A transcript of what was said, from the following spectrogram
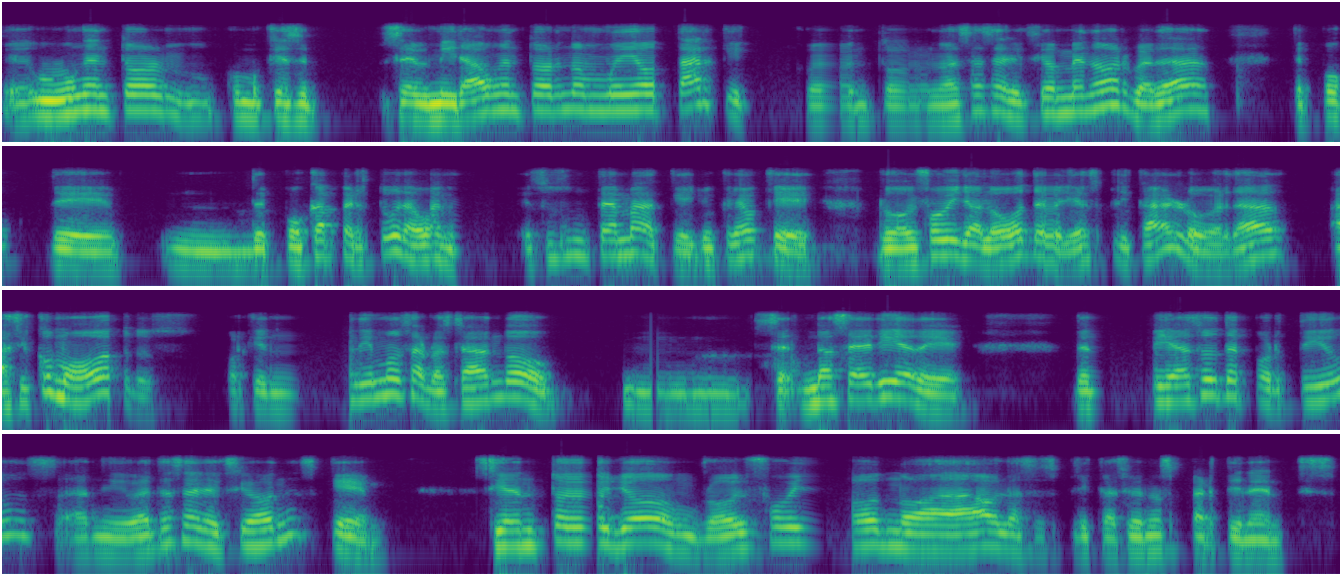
eh, hubo un entorno, como que se, se miraba un entorno muy autárquico en torno a esa selección menor, ¿verdad? De, de, poca apertura. Bueno, eso es un tema que yo creo que Rodolfo Villalobos debería explicarlo, ¿verdad? Así como otros, porque venimos arrastrando mm, una serie de, de piezos deportivos a nivel de selecciones que siento yo, don Rodolfo Villalobos no ha dado las explicaciones pertinentes.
